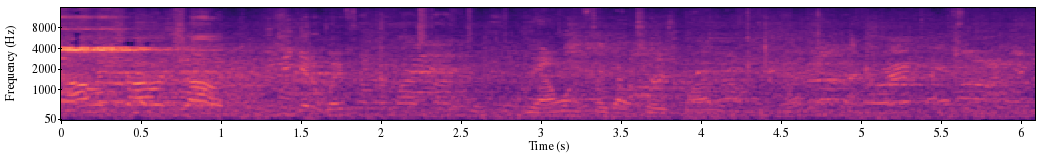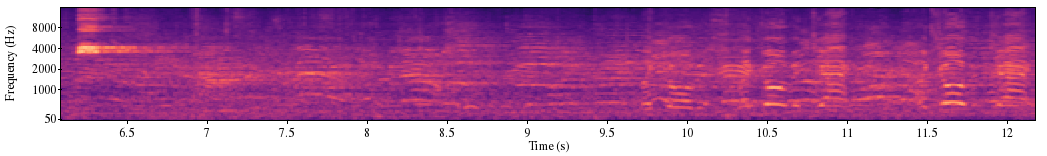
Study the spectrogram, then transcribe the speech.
Solid, solid, solid. Did you get away from him last time? Yeah, I want to take out Terry's body. Let go of it. Let go of it, Jack. Let go of it, Jack.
